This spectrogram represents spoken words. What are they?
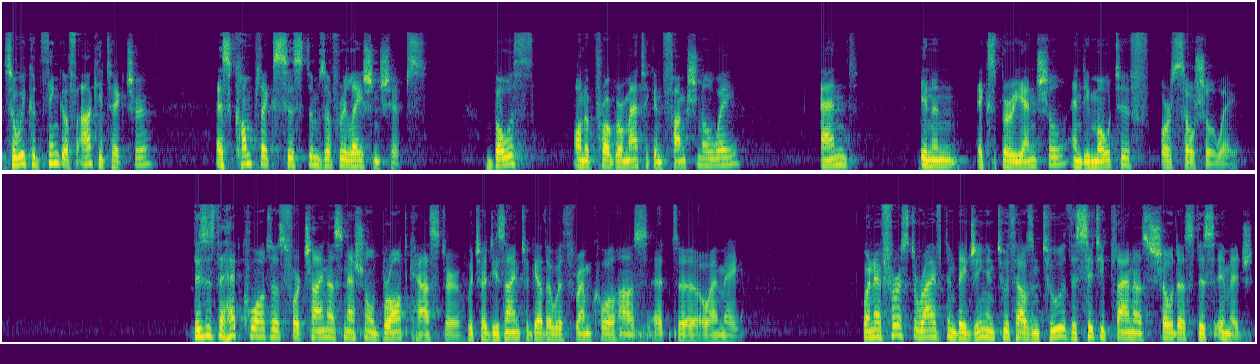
So we could think of architecture as complex systems of relationships, both on a programmatic and functional way and in an experiential and emotive or social way. This is the headquarters for China's national broadcaster, which I designed together with Rem Koolhaas at uh, OMA. When I first arrived in Beijing in 2002, the city planners showed us this image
